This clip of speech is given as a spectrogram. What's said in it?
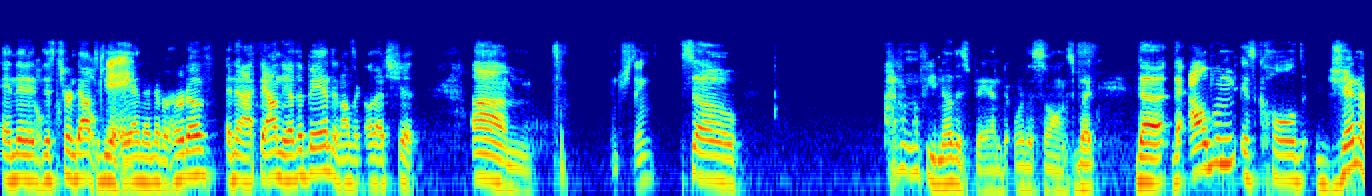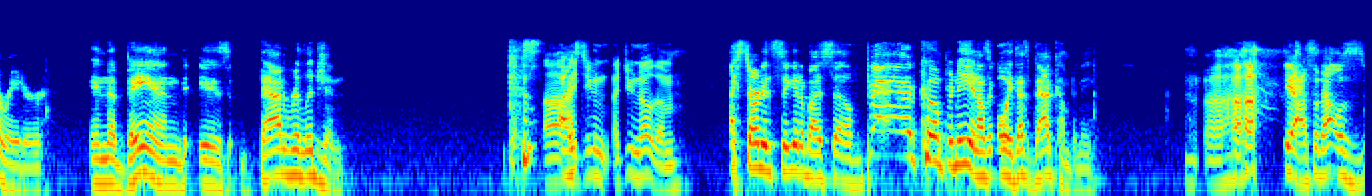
and then it, Oh, this turned out to be a band I never heard of, and then I found the other band, and I was like, oh, that's shit. Um, Interesting. so I don't know if you know this band or the songs, but the the album is called Generator, and the band is Bad Religion. Uh, I, I do I do know them. I started singing to myself, Bad Company, and I was like, oh wait, that's Bad Company. Uh, Yeah, so that was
